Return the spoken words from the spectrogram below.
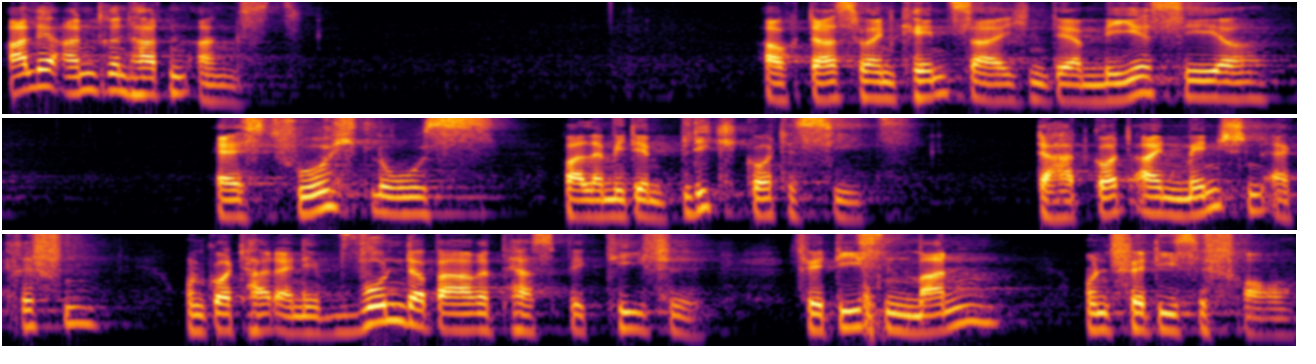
Alle anderen hatten Angst. Auch das war ein Kennzeichen der Meerseher. Er ist furchtlos, weil er mit dem Blick Gottes sieht. Da hat Gott einen Menschen ergriffen und Gott hat eine wunderbare Perspektive für diesen Mann und für diese Frau.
